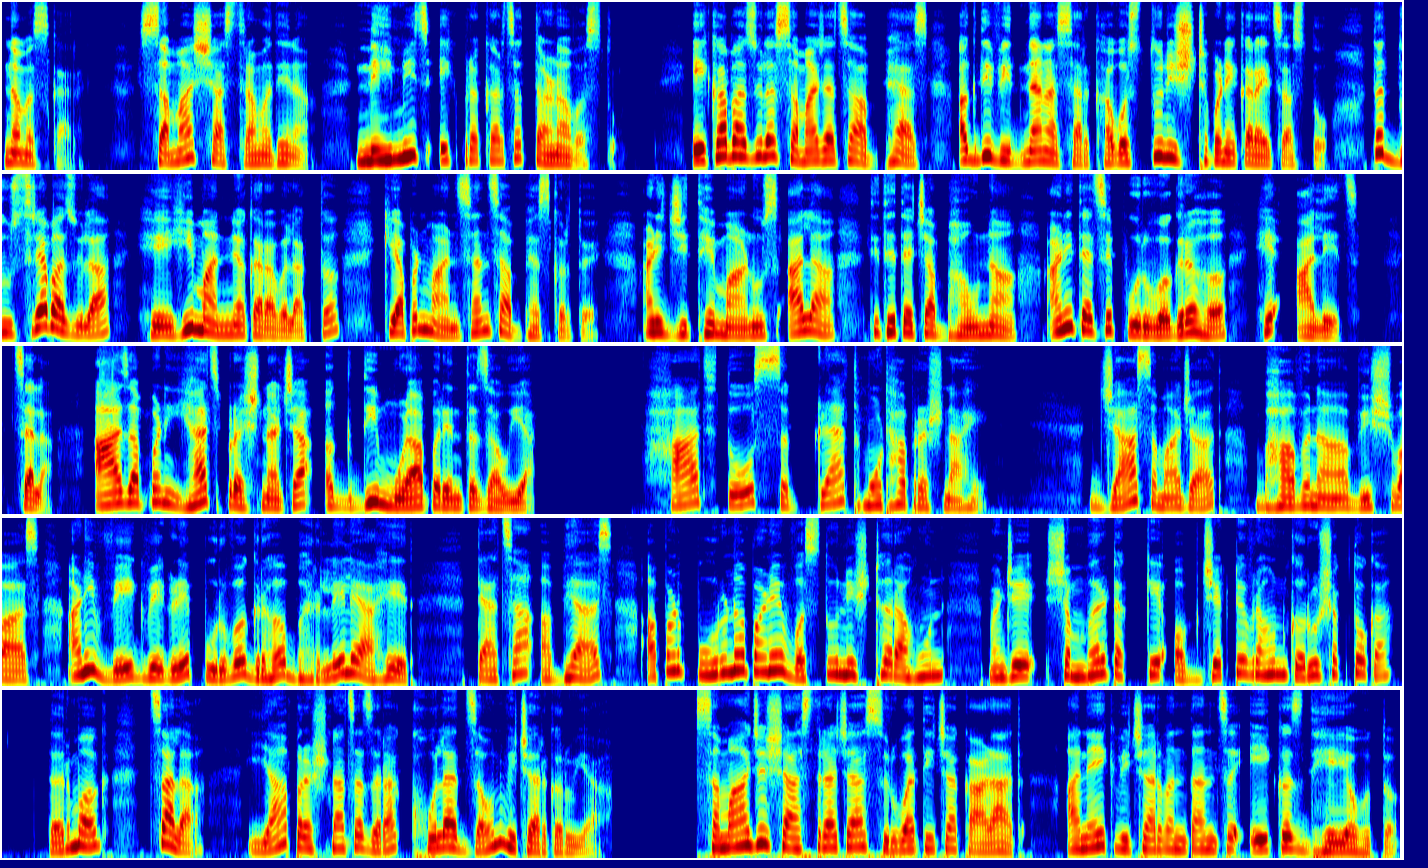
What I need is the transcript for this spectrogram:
नमस्कार. समाजशास्त्रामध्ये ना नेहमीच एक प्रकारचा तणाव असतो. एका बाजूला समाजाचा अभ्यास अगदी विज्ञानासारखा वस्तुनिष्ठपणे करायचा असतो तर दुसऱ्या बाजूला हेही मान्य करावं लागतं की आपण माणसांचा अभ्यास करतोय आणि जिथे माणूस आला तिथे त्याच्या भावना आणि त्याचे पूर्वग्रह हे आलेच. चला आज आपण ह्याच प्रश्नाच्या अगदी मुळापर्यंत जाऊया. हाच तो सगळ्यात मोठा प्रश्न आहे. ज्या समाजात भावना विश्वास आणि वेगवेगळे पूर्वग्रह भरलेले आहेत त्याचा अभ्यास आपण पूर्णपणे वस्तुनिष्ठ राहून म्हणजे शंभर टक्के ऑब्जेक्टिव्ह राहून करू शकतो का? तर मग चला या प्रश्नाचा जरा खोलात जाऊन विचार करूया. समाजशास्त्राच्या सुरुवातीच्या काळात अनेक विचारवंतांचं एकच ध्येय होतं.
